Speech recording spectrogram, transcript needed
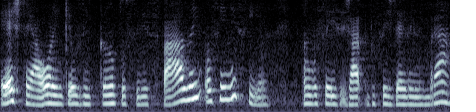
Esta é a hora em que os encantos se desfazem ou se iniciam. Então vocês já vocês devem lembrar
